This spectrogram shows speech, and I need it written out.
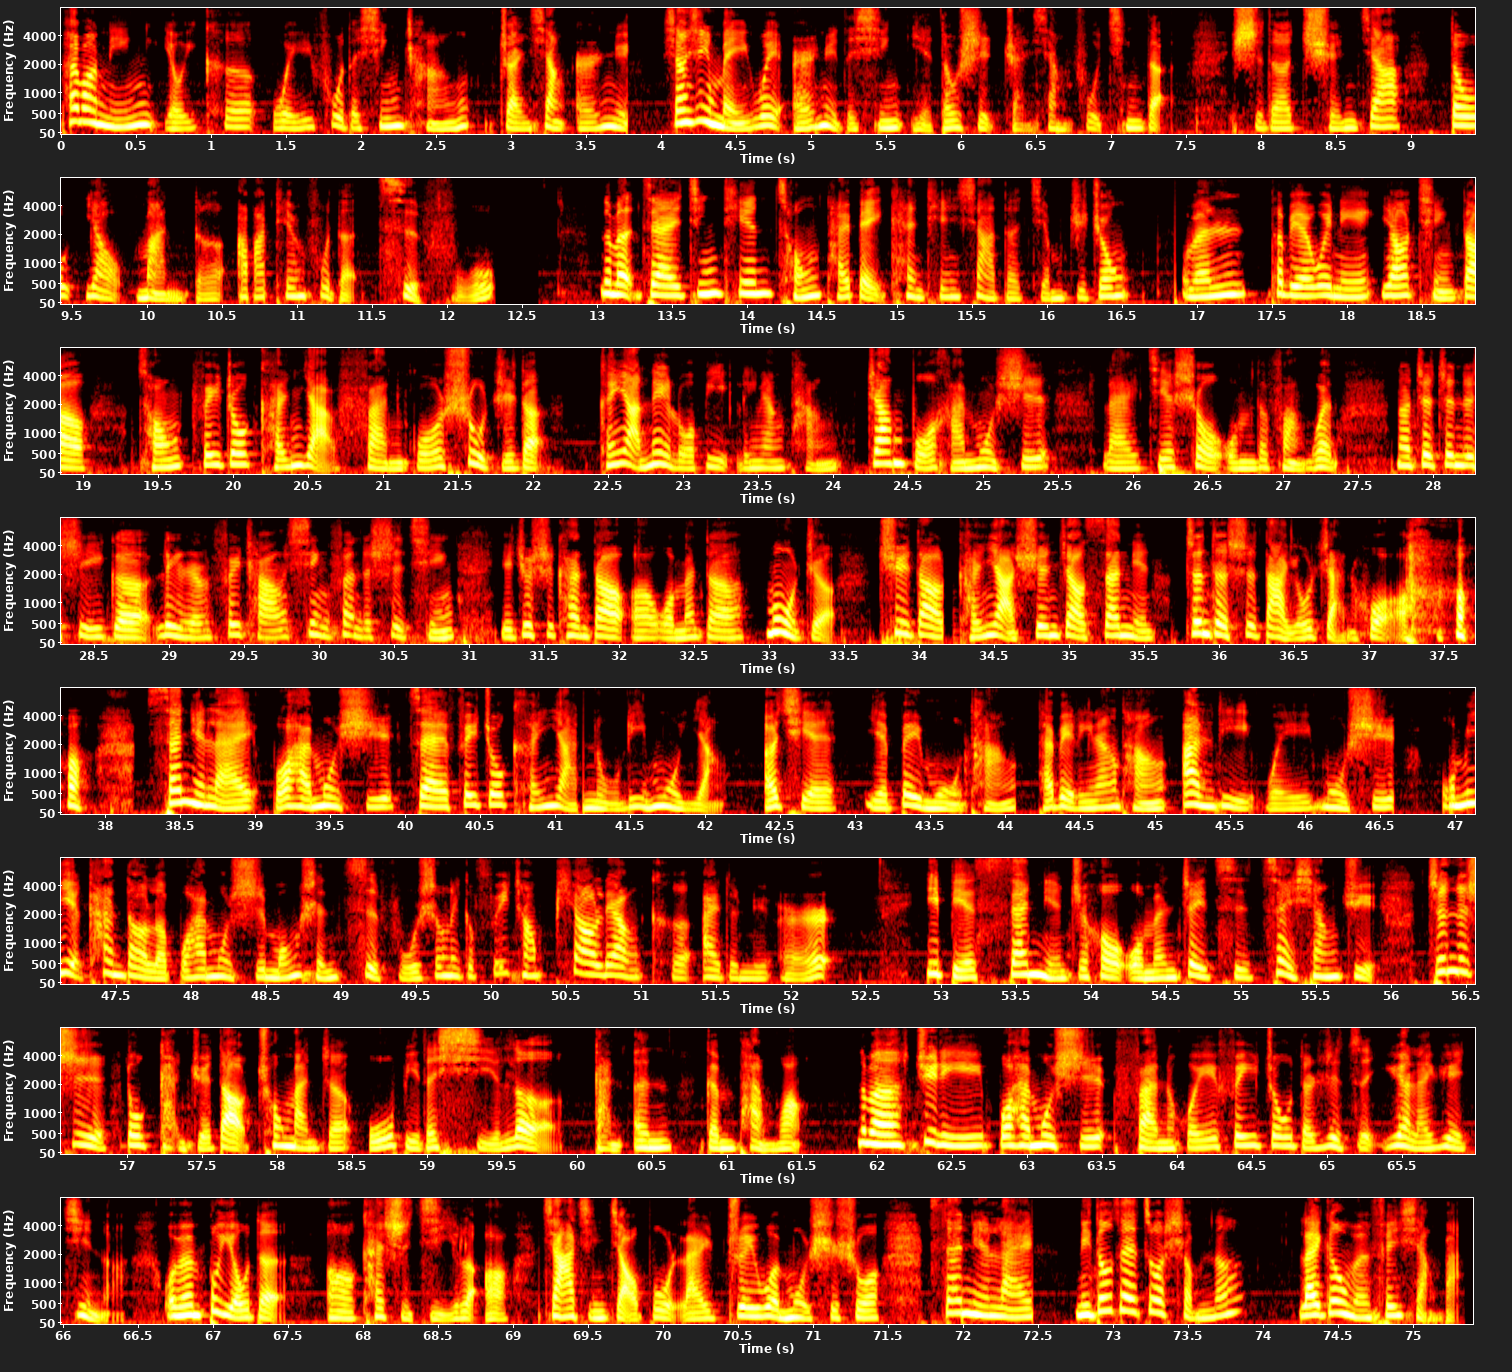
盼望您有一颗为父的心肠，转向儿女。相信每一位儿女的心也都是转向父亲的，使得全家都要满得阿巴天父的赐福。那么，在今天从台北看天下的节目之中，我们特别为您邀请到从非洲肯亚返国述职的肯亚内罗毕灵粮堂张伯涵牧师来接受我们的访问。那这真的是一个令人非常兴奋的事情，也就是看到呃，我们的牧者去到肯亚宣教三年，真的是大有斩获。三年来，柏涵牧师在非洲肯亚努力牧养，而且也被母堂台北灵粮堂案例为牧师。我们也看到了柏涵牧师蒙神赐福，生了一个非常漂亮可爱的女儿。一别三年之后，我们这次再相聚，真的是都感觉到充满着无比的喜乐、感恩跟盼望。那么，距离柏涵牧师返回非洲的日子越来越近了，我们不由得哦、呃、开始急了啊，加紧脚步来追问牧师说：三年来你都在做什么呢？来跟我们分享吧。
